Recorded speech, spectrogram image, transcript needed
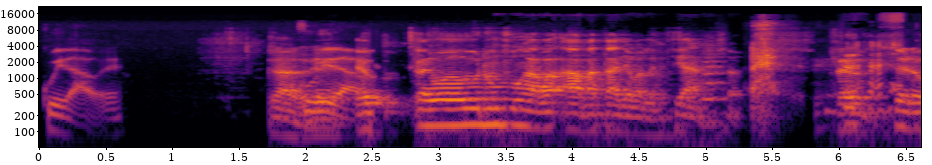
Cuidado, eh? Claro, Cuidado. eu, eu non fun a, a batalla valenciana. Pero, pero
